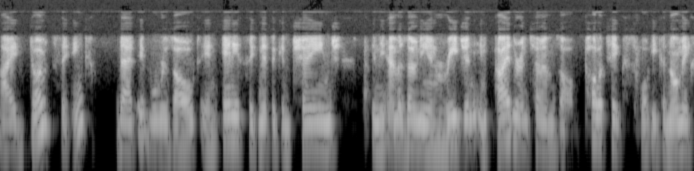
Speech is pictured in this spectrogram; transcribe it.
I don't think that it will result in any significant change in the Amazonian region, in either in terms of politics or economics,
